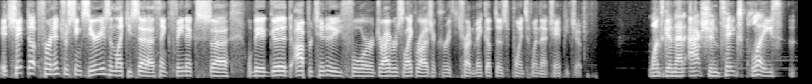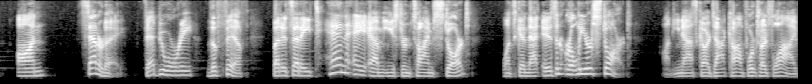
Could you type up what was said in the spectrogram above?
it's shaped up for an interesting series. And like you said, I think Phoenix will be a good opportunity opportunity for drivers like Rajah Caruth to try to make up those points, win that championship. Once again, that action takes place on Saturday, February the 5th, but it's at a 10 a.m. Eastern Time start. Once again, that is an earlier start on enascar.com forward slash live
